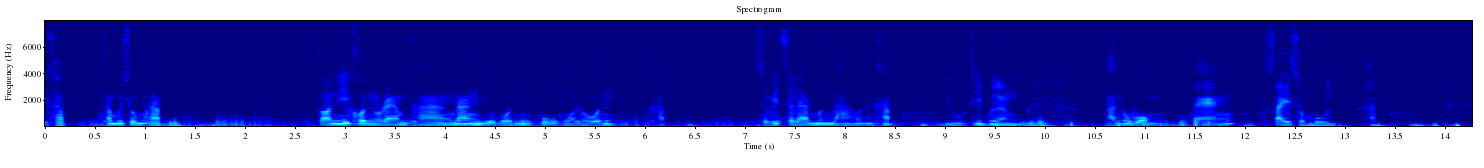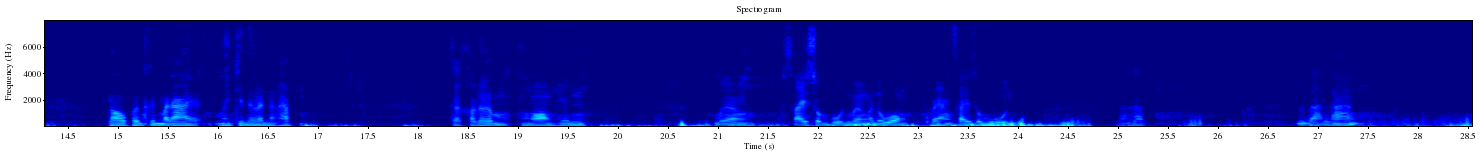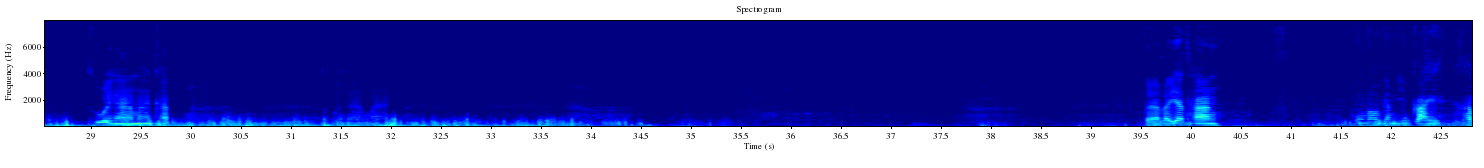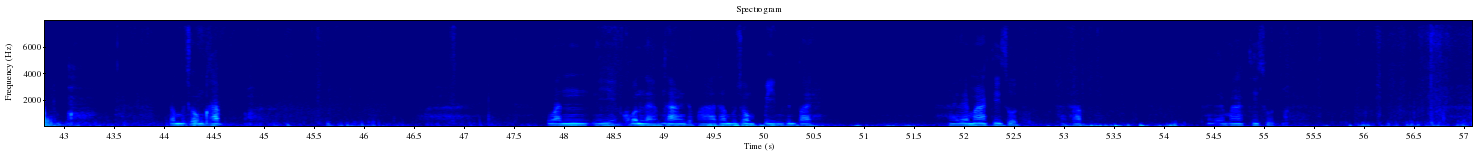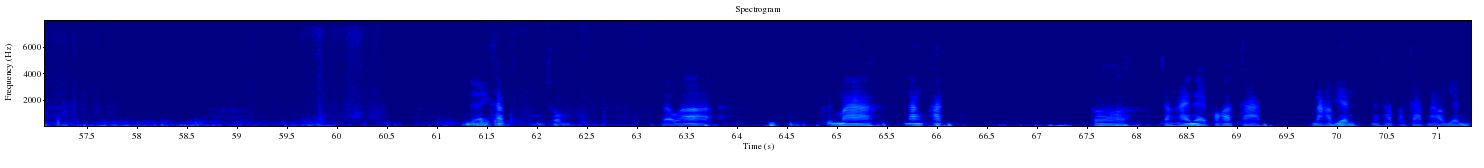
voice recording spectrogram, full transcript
ดีครับท่านผู้ชมครับ ตอนนี้คนแรมทางนั่งอยู่บนภูหัวโล้นนะครับ สวิตเซอร์แลนด์เมืองลาวนะครับ อยู่ที่เมืองอนุวงศ์แขวงไซสมบูรณ์นะครับ เราเพิ่งขึ้นมาได้ไม่กี่เนินนะครับ แต่เขาเริ่มมองเห็นเมืองไซสมบูรณ์เมืองอนุวงศ์แขวงไซสมบูรณ์นะครับ อยู่ด้านล่าง สวยงามมากครับ สวยงามมาก แต่ระยะทางของเรายังอีกไกลครับท่านผู้ชมครับ วันนี้คนแหลมทางจะพาท่านผู้ชมปีนขึ้นไป ให้ได้มากที่สุดนะครับ ให้ได้มากที่สุด เห นื่อยครับท่านผู้ชม แต่ว่าขึ้นมานั่งพัก ก็จะหายเหนื่อยเพราะอากาศหนาวเย็นนะครับ อากาศหนาวเย็น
